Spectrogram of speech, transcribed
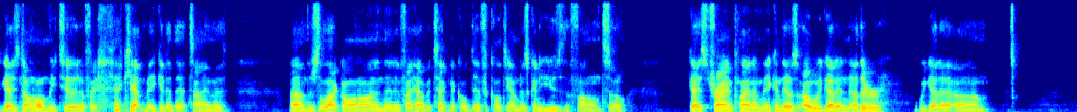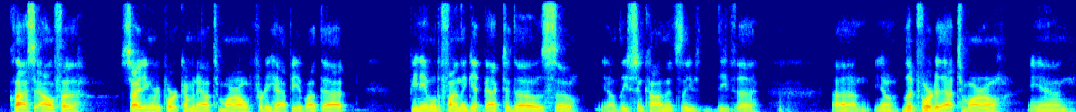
you guys don't hold me to it if I, I can't make it at that time. Uh, there's a lot going on, and then if I have a technical difficulty, I'm just going to use the phone. So, guys, try and plan on making those. Oh, we got another. We got a um, class alpha sighting report coming out tomorrow. Pretty happy about that. Being able to finally get back to those. So you know, leave some comments, leave, leave, uh, um, you know, look forward to that tomorrow. And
